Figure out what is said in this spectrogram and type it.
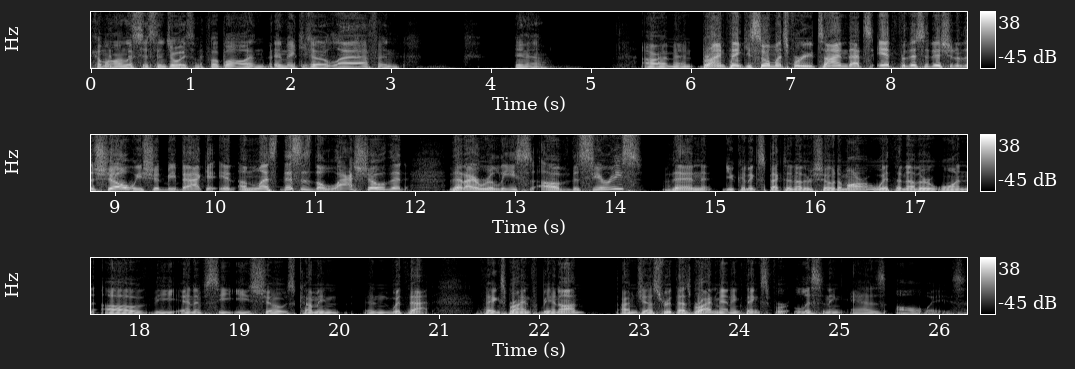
Come on, let's just enjoy some football and, and make each other laugh and you know. All right, man. Bryan, thank you so much for your time. That's it for this edition of the show. We should be back it, unless this is the last show that that I release of the series. Then you can expect another show tomorrow with another one of the NFC East shows coming. And with that, thanks, Bryan, for being on. I'm Jess Root. That's Bryan Manning. Thanks for listening as always.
